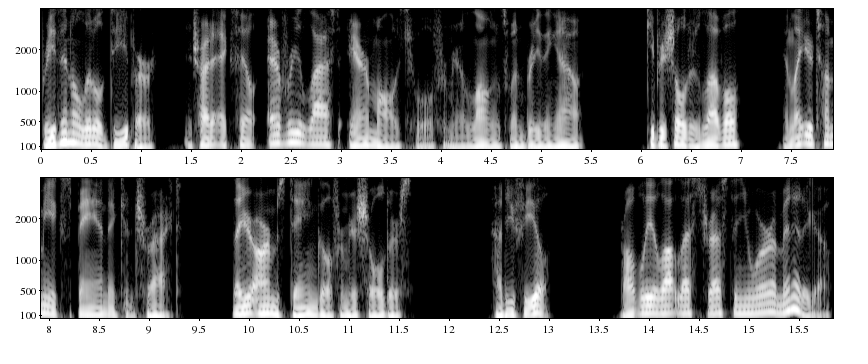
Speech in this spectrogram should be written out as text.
Breathe in a little deeper and try to exhale every last air molecule from your lungs when breathing out. Keep your shoulders level and let your tummy expand and contract. Let your arms dangle from your shoulders. How do you feel? Probably a lot less stressed than you were a minute ago.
